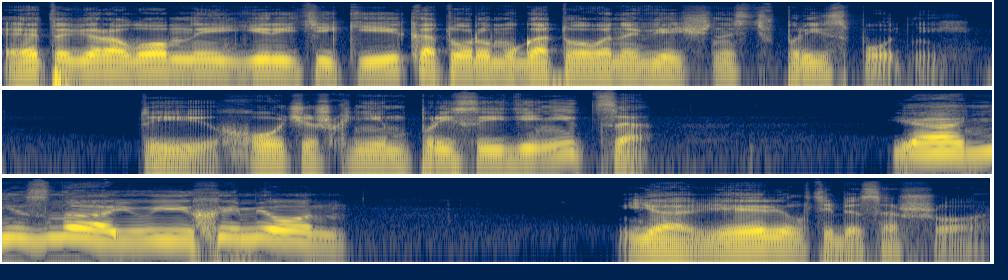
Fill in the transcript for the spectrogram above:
Это вероломные еретики, которым уготована вечность в преисподней. Ты хочешь к ним присоединиться?» «Я не знаю их имен». «Я верил тебе, Сашо,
